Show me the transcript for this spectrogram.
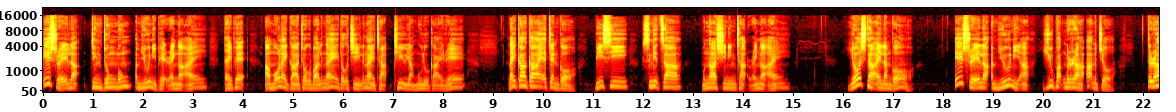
อิสราเอลดิงดุงมุงอมิวนี่เพไรงะไอไดเพ အမောလိုက်ကာတော့ကပါလငိုင်းတော့အကြည့်လငိုင်းထထီယူရငူလူကိုင်ရဲလိုက်ကာကိုင်အတန်ကော BC စနစ်စာမငါရှိနင်းထရငါအိုင်ယောရှနာအိုင်လမ်ကိုဣသရေလအမျိုးနီအယူဘတ်မရာအမကျော်တရာ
